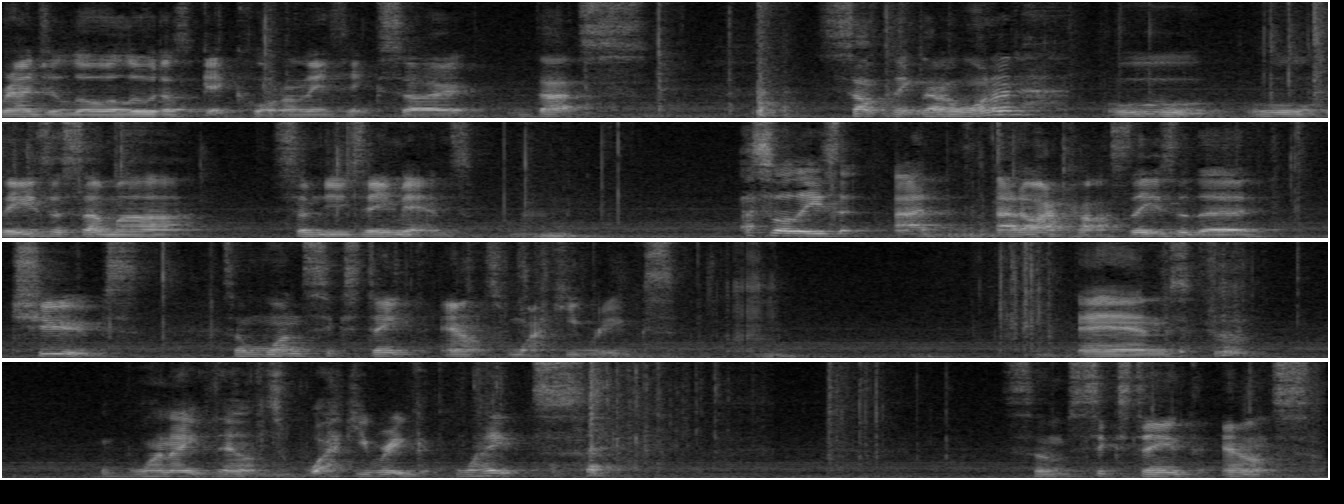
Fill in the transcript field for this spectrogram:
around your lure, lure doesn't get caught on anything, so that's something that I wanted. Ooh, ooh, these are some uh, some New Z-Mans. I saw these at, at iCast. These are the tubes. Some 1 16th ounce wacky rigs. And 1 8th ounce wacky rig weights. Some 16th ounce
